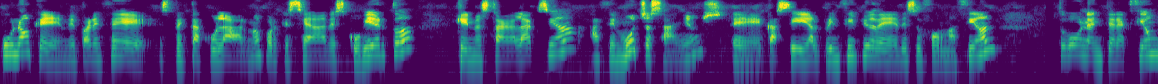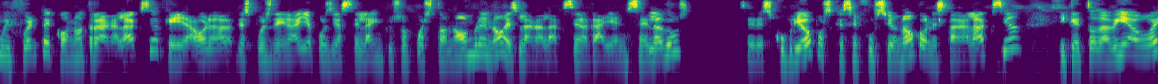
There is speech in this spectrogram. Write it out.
Uno que me parece espectacular, ¿no? porque se ha descubierto que nuestra galaxia hace muchos años, eh, casi al principio de, su formación, tuvo una interacción muy fuerte con otra galaxia que ahora después de Gaia pues ya se le ha incluso puesto nombre, ¿no? es la galaxia Gaia Enceladus se descubrió pues, que se fusionó con esta galaxia y que todavía hoy,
